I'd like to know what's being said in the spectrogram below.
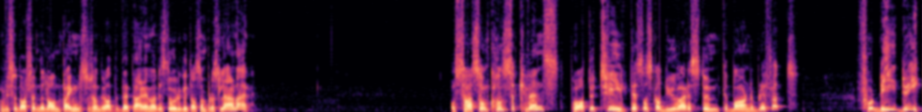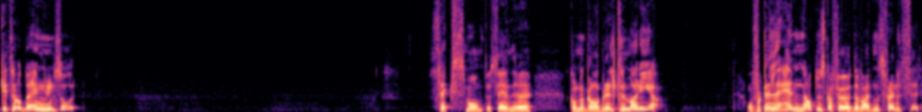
Og Hvis du da skjønner navnet på engelsk, så skjønner du at dette er en av de store gutta som plutselig er der. Og sa som konsekvens på at du tvilte, så skal du være stum til barnet ble født. Fordi du ikke trodde engelens ord. Seks måneder senere kommer Gabriel til Maria og forteller henne at hun skal føde verdens frelser.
